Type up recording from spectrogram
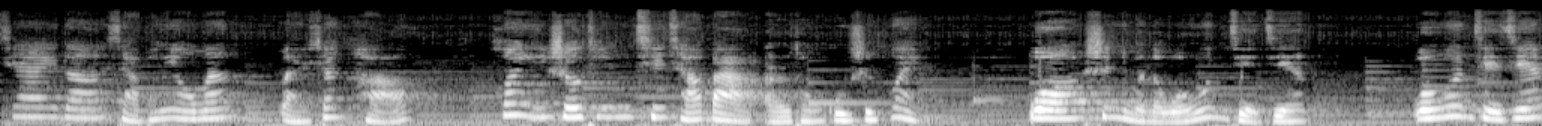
亲爱的小朋友们，晚上好！欢迎收听七巧板儿童故事会，我是你们的文文姐姐。文文姐姐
